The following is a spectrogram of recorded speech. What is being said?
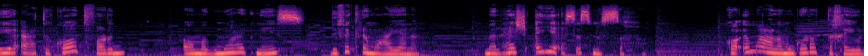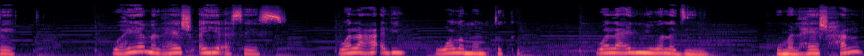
هي اعتقاد فرد أو مجموعة ناس بفكرة معينة ملهاش أي أساس من الصحة قائمة على مجرد تخيلات وهي ملهاش أي أساس ولا عقلي ولا منطقي ولا علمي ولا ديني وملهاش حل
